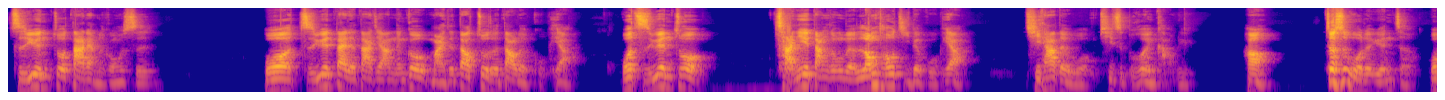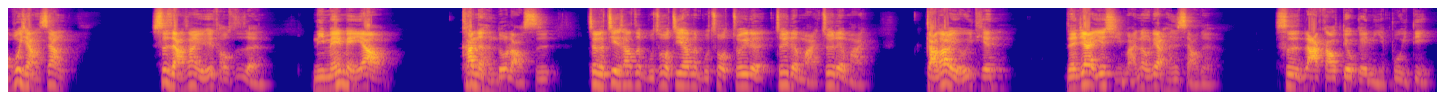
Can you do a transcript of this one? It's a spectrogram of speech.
只愿做大量的公司，我只愿带着大家能够买得到、做得到的股票，我只愿做产业当中的龙头级的股票，其他的我其实不会考虑。好，这是我的原则，我不想像。市场上有些投资人，你每每要看了很多老师，这个介绍这不错，介绍的不错，追了追了买，追了买，搞到有一天，人家也许买那种量很小的，是拉高丢给你也不一定，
